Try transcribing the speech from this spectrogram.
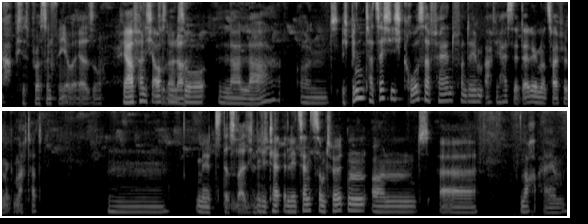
ach, Pierce Brosnan finde ich aber eher so. Ja, fand ich auch So lala. so lala. Und ich bin tatsächlich großer Fan von dem, ach, wie heißt der, der, der nur zwei Filme gemacht hat. Hm, mit Das weiß ich nicht. Lizenz zum Töten und äh, noch einem.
